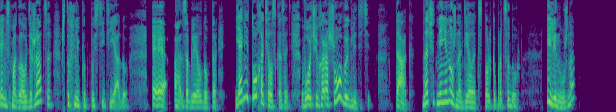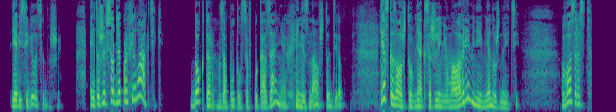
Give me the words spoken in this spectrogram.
Я не смогла удержаться, чтобы не подпустить яду. «Э, а, — заблеял доктор, — я не то хотела сказать. Вы очень хорошо выглядите. Так, значит, мне не нужно делать столько процедур. Или нужно?» Я веселилась от души. «Это же все для профилактики. Доктор запутался в показаниях и не знал, что делать. Я сказала, что у меня, к сожалению, мало времени, и мне нужно идти. Возраст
